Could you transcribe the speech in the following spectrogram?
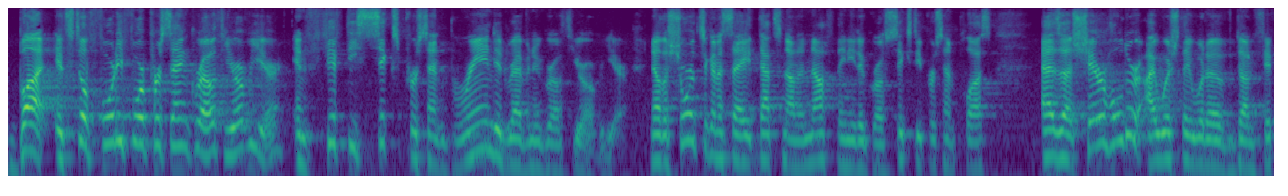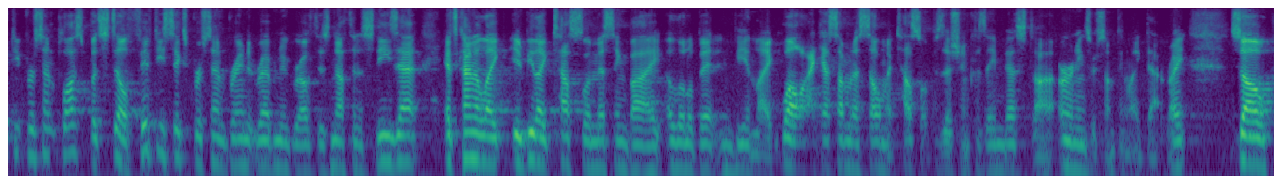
but it's still 44% growth year over year and 56% branded revenue growth year over year. Now the shorts are going to say that's not enough. They need to grow 60% plus. As a shareholder, I wish they would have done 50% plus, but still 56% branded revenue growth is nothing to sneeze at. It's kind of like it'd be like Tesla missing by a little bit and being like, well, I guess I'm going to sell my Tesla position because they missed uh, earnings or something like that, right? So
